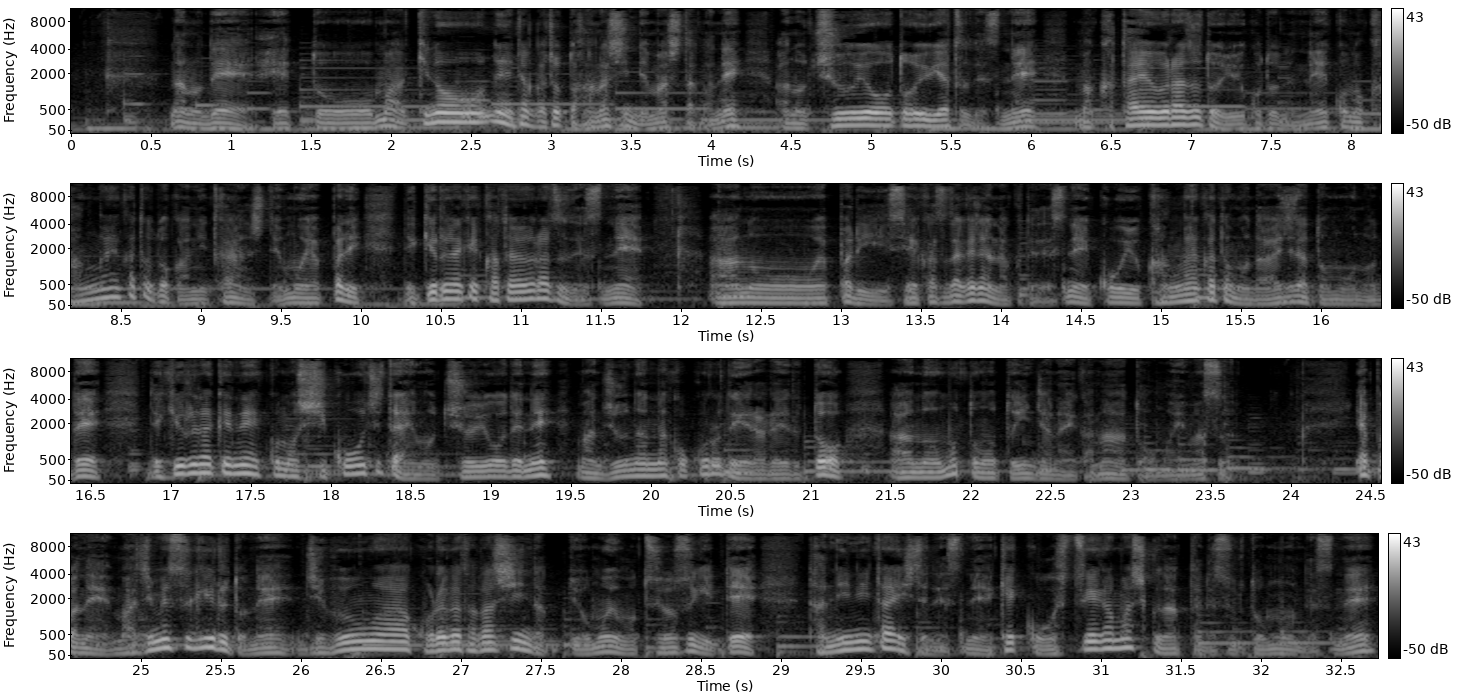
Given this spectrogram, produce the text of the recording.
なので、えっとまあ、昨日ね、なんかちょっと話に出ましたがね、あの中庸というやつですね、まあ、偏らずということでね、この考え方とかに関しても、やっぱりできるだけ偏らずですね、あのやっぱり生活だけじゃなくてですね、こういう考え方も大事だと思うので、できるだけね、この思考自体も中庸でね、まあ、柔軟な心でいられると、あのもっともっといいんじゃないかなと思います。やっぱね真面目すぎるとね自分はこれが正しいんだっていう思いも強すぎて他人に対してですね結構押し付けがましくなったりすると思うんですね、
